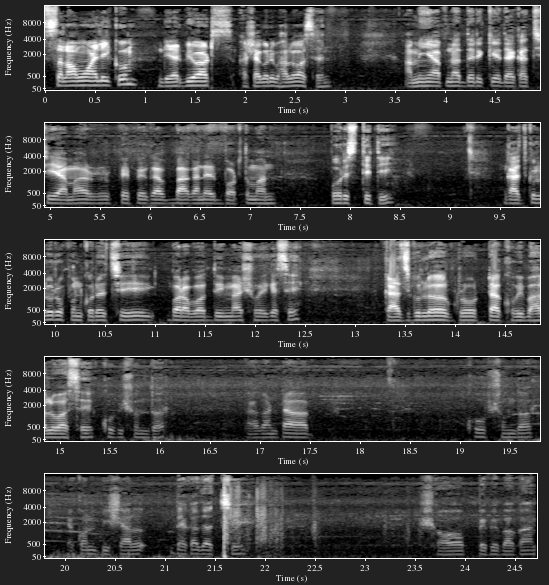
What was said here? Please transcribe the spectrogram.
আসসালামু আলাইকুম, ডিয়ার ভিউয়ার্স, আশা করি ভালো আছেন। আমি আপনাদেরকে দেখাচ্ছি আমার পেঁপে বাগানের বর্তমান পরিস্থিতি। গাছগুলো রোপণ করেছি, বরাবর দুই মাস হয়ে গেছে। গাছগুলোর গ্রোথটা খুবই ভালো আছে, খুবই সুন্দর। বাগানটা খুব সুন্দর, এখন বিশাল দেখা যাচ্ছে। সব পেঁপে বাগান,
